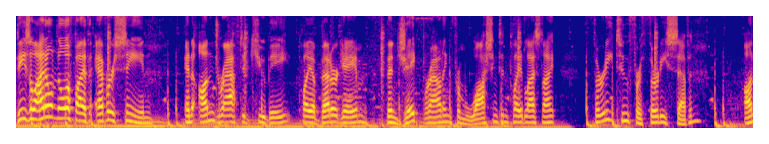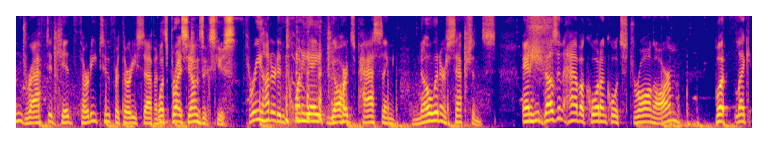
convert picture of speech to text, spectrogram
Diesel, I don't know if I've ever seen an undrafted QB play a better game than Jake Browning from Washington played last night. 32 for 37. Undrafted kid, 32 for 37. What's Bryce Young's excuse? 328 yards passing, no interceptions. And he doesn't have a quote unquote strong arm, but like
